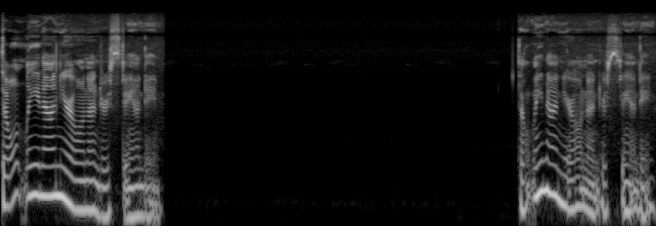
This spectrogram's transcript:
Don't lean on your own understanding. Don't lean on your own understanding.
